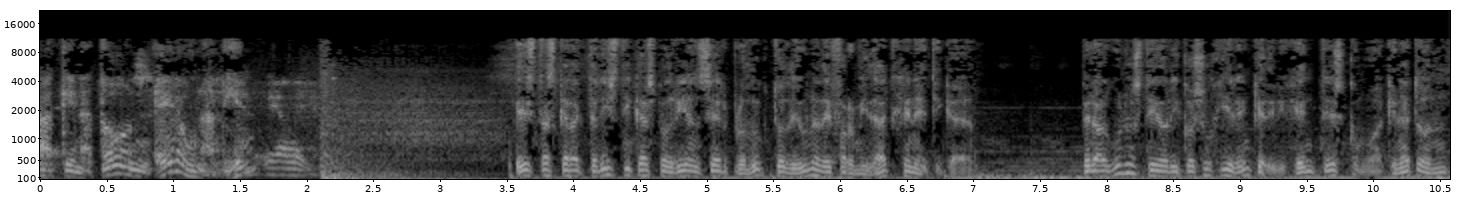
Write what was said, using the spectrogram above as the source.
¿Akenatón era un alien? Estas características podrían ser producto de una deformidad genética. Pero algunos teóricos sugieren que dirigentes como Akenatón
